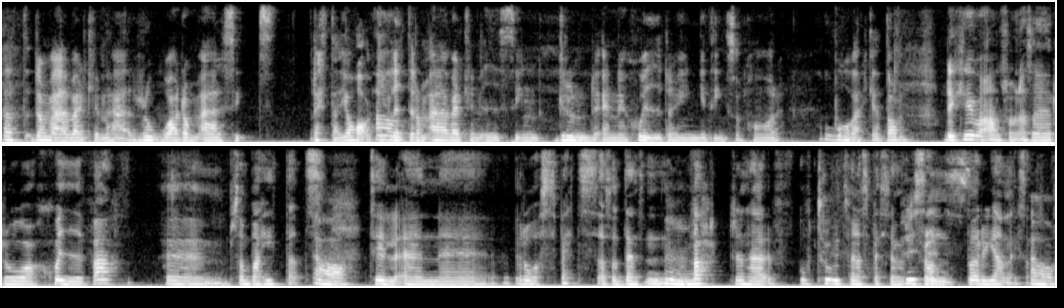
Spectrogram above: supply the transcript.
att de är verkligen det här råa, de är sitt rätta jag. Ja. Lite. De är verkligen i sin grundenergi. Det är ingenting som har Mm. påverkat dem. Det kan ju vara allt från alltså, en rå skiva eh, som bara hittats Ja, till en eh, rå spets. Alltså den, Mm. vart den här otroligt fina spetsen Precis. från början. Liksom. ja.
